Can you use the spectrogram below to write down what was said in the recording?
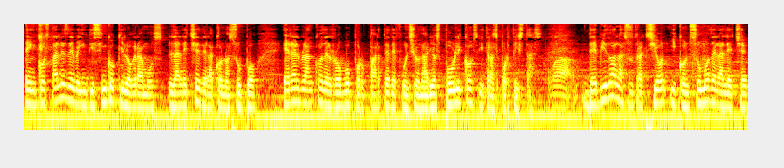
En costales de 25 kilogramos, la leche de la Conasupo era el blanco del robo por parte de funcionarios públicos y transportistas. Wow. Debido a la sustracción y consumo de la leche,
